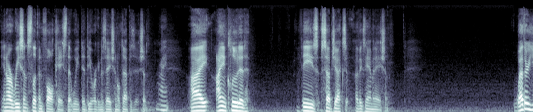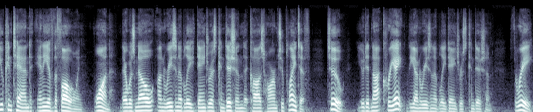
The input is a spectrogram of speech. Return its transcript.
in our recent slip and fall case that we did the organizational deposition Right. I, I included these subjects of examination. Whether you contend any of the following. One, there was no unreasonably dangerous condition that caused harm to plaintiff. Two, you did not create the unreasonably dangerous condition. Three,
